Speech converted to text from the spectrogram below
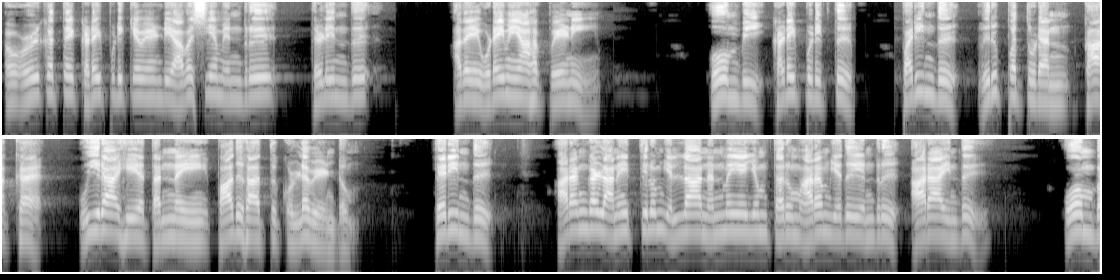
ஒழுக்கத்தை கடைப்பிடிக்க வேண்டிய அவசியம் என்று தெளிந்து அதை உடைமையாக பேணி ஓம்பி கடைப்பிடித்து பரிந்து விருப்பத்துடன் காக்க உயிராகிய தன்னை பாதுகாத்து கொள்ள வேண்டும். தெரிந்து அறங்கள் அனைத்திலும் எல்லா நன்மையையும் தரும் அறம் எது என்று ஆராய்ந்து ஓம்ப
